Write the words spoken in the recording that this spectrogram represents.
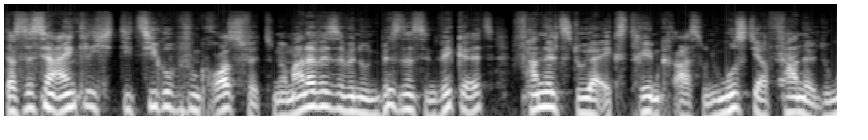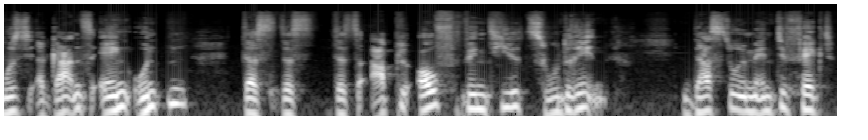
das ist ja eigentlich die Zielgruppe von CrossFit. Normalerweise, wenn du ein Business entwickelst, funnelst du ja extrem krass und du musst ja funneln. Du musst ja ganz eng unten das, das, das Aufventil zudrehen, dass du im Endeffekt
